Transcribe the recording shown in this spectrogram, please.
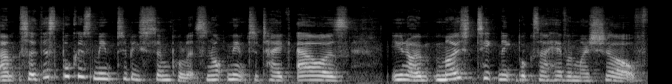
Um, so this book is meant to be simple. It's not meant to take hours. You know, most technique books I have on my shelf,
